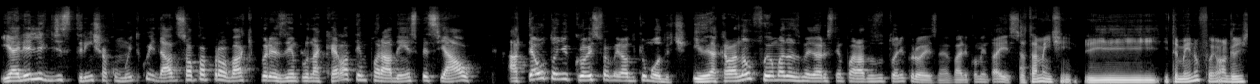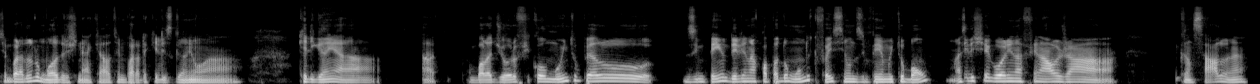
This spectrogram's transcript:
E aí ele destrincha com muito cuidado só para provar que, por exemplo, naquela temporada em especial, até o Tony Kroos foi melhor do que o Modric. E aquela não foi uma das melhores temporadas do Tony Kroos, né? Vale comentar isso. Exatamente. E, e também não foi uma grande temporada do Modric, né? Aquela temporada que eles ganham a. que ele ganha a, a bola de ouro ficou muito pelo desempenho dele na Copa do Mundo, que foi sim um desempenho muito bom, mas ele chegou ali na final já cansado, né?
